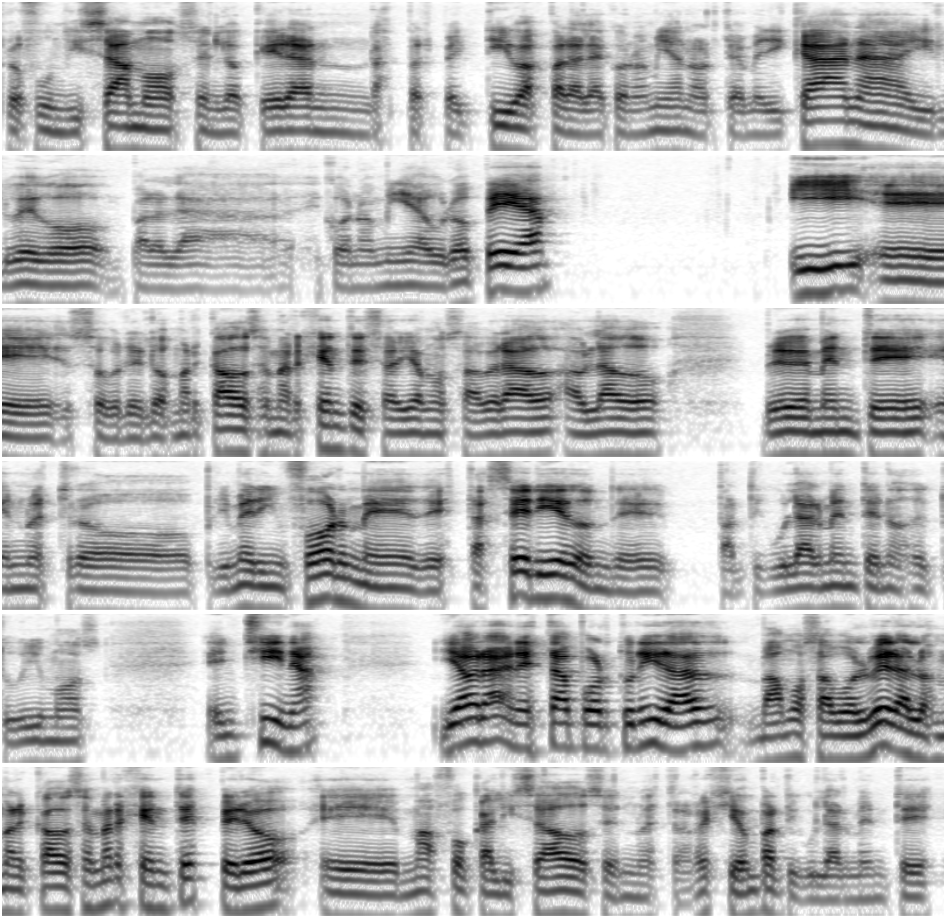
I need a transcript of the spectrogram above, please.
profundizamos en lo que eran las perspectivas para la economía norteamericana y luego para la economía europea. Y eh, sobre los mercados emergentes habíamos hablado, brevemente en nuestro primer informe de esta serie, donde particularmente nos detuvimos en China. Y ahora en esta oportunidad vamos a volver a los mercados emergentes, pero eh, más focalizados en nuestra región, particularmente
